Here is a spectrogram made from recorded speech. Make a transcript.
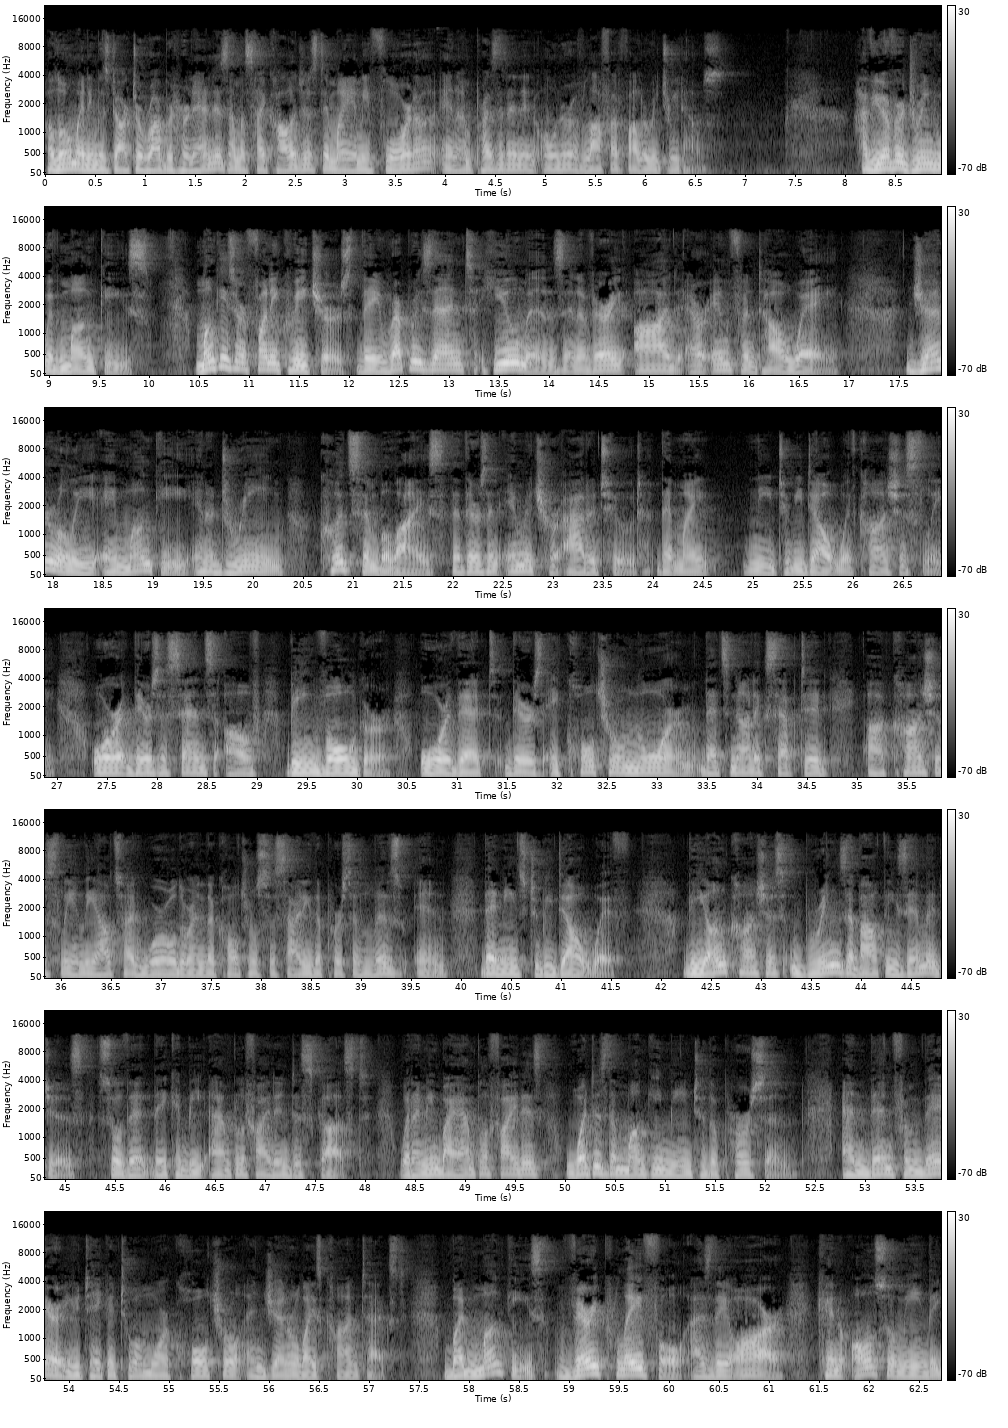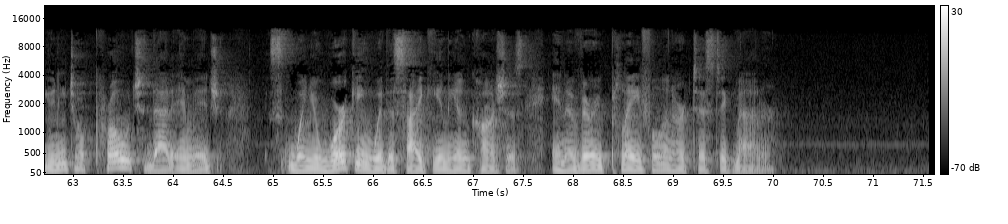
Hello, my name is Dr. Robert Hernandez. I'm a psychologist in Miami, Florida, and I'm president and owner of La Farfalla Retreat House. Have you ever dreamed with monkeys? Monkeys are funny creatures. They represent humans in a very odd or infantile way. Generally, a monkey in a dream could symbolize that there's an immature attitude that might need to be dealt with consciously, or there's a sense of being vulgar, or that there's a cultural norm that's not accepted uh, consciously in the outside world or in the cultural society the person lives in that needs to be dealt with. The unconscious brings about these images so that they can be amplified and discussed. What I mean by amplified is what does the monkey mean to the person? And then from there, you take it to a more cultural and generalized context. But monkeys, very playful as they are, can also mean that you need to approach that image when you're working with the psyche and the unconscious in a very playful and artistic manner.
